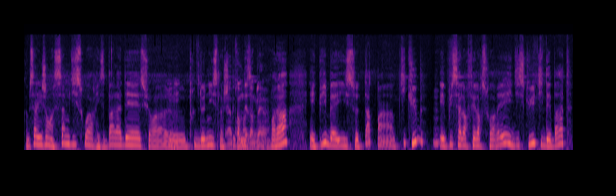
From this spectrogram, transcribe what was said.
Comme ça, les gens, un samedi soir, ils se baladaient sur euh, le truc de Nice, là, je sais plus comment des ça- Anglais. ouais. voilà. Et puis, ben, ils se tapent un petit cube. Et puis, ça leur fait leur soirée. Ils discutent, ils débattent.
